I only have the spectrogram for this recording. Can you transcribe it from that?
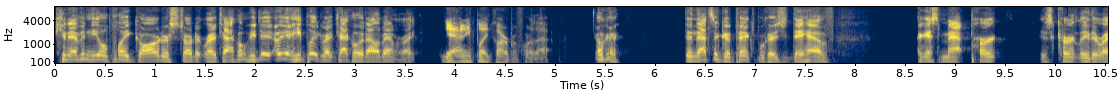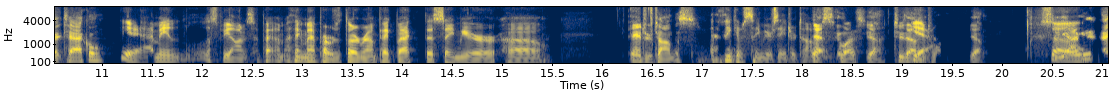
can Evan Neal play guard or start at right tackle? He did. Oh, yeah, he played right tackle at Alabama, right? Yeah, and he played guard before that. Okay. Then that's a good pick because they have, I guess, Matt Peart is currently the right tackle. Yeah, I mean, let's be honest. I think Matt Peart was a third round pick back the same year. Uh, Andrew Thomas. I think it was the same year as Andrew Thomas. Yes, it was. Yeah, 2020. So yeah, I-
